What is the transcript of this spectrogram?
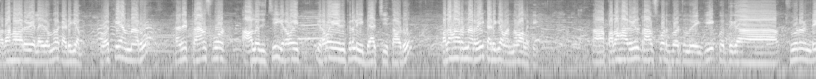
పదహారు వేల ఐదు వందలకి అడిగాం. ఓకే అన్నారు. కానీ ట్రాన్స్పోర్ట్ ఆలోచించి ఇరవై ఇరవై ఐదు పిల్లలు ఈ బ్యాచ్ తాడు. పదహారున్నర వెయ్యికి అడిగాం అన్న వాళ్ళకి. పదహారు వేలు ట్రాన్స్పోర్ట్ పడుతుంది దీనికి కొద్దిగా చూడండి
